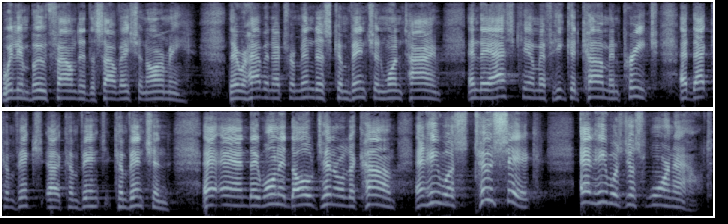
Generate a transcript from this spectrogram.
William Booth founded the Salvation Army. They were having a tremendous convention one time, and they asked him if he could come and preach at that convention. Uh, convention. And they wanted the old general to come, and he was too sick and he was just worn out.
